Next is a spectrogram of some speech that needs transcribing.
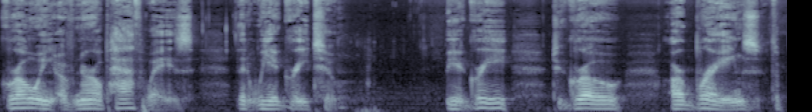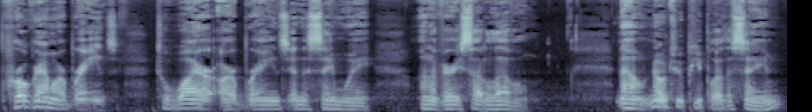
growing of neural pathways that we agree to. We agree to grow our brains, to program our brains, to wire our brains in the same way on a very subtle level. Now, no two people are the same,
